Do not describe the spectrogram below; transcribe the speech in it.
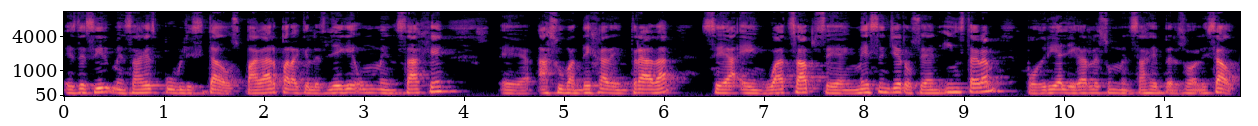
es decir, mensajes publicitados, pagar para que les llegue un mensaje eh, a su bandeja de entrada, sea en WhatsApp, sea en Messenger o sea en Instagram, podría llegarles un mensaje personalizado.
